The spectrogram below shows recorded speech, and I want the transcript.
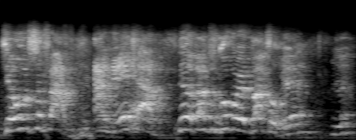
Jehoshaphat and Ahab, they're about to go for a battle. Yeah, yeah.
